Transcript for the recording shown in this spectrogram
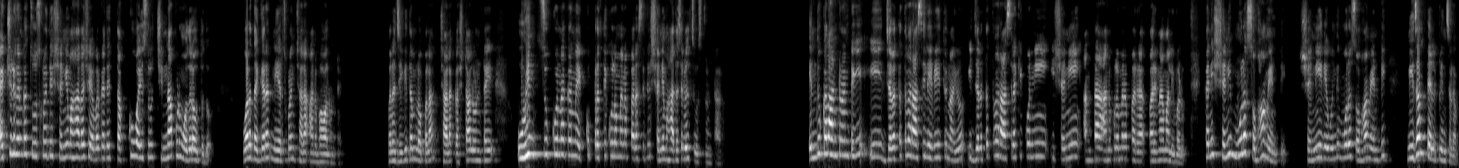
యాక్చువల్లీ కనుక చూసుకున్నైతే శని మహాదశ ఎవరికైతే తక్కువ వయసులో చిన్నప్పుడు మొదలవుతుందో వాళ్ళ దగ్గర నేర్చుకోవడానికి చాలా అనుభవాలు ఉంటాయి. వాళ్ళ జీవితం లోపల చాలా కష్టాలు ఉంటాయి. ఊహించుకున్న కన్నా ఎక్కువ ప్రతికూలమైన పరిస్థితులు శని మహాదశ వీళ్ళు చూస్తుంటారు. ఎందుకు అలా అంటున్నంటే ఈ జలతత్వ రాశిలు ఏవైతే ఉన్నాయో ఈ జలతత్వ రాశులకి కొన్ని ఈ శని అంత అనుకూలమైన పరి పరిణామాలు ఇవ్వడు. కానీ శని మూల స్వభావం ఏంటి? శని ఇదే ఉంది మూల స్వభావం ఏంటి? నిజం తెలిపించడం.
